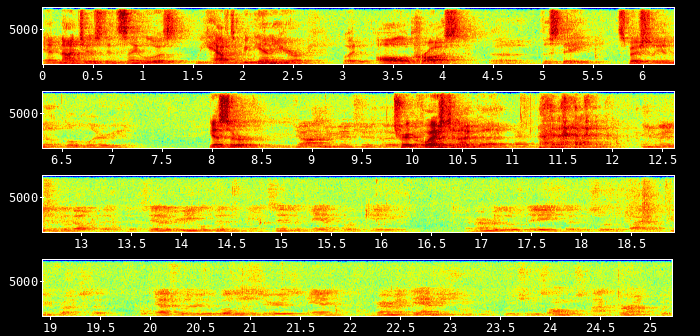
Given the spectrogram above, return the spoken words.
And not just in St. Louis, we have to begin here, but all across uh, the state, especially in the local area. Yes, sir. John, you mentioned. the Trick question, I bet. You mentioned the help that that Senator Eagleton and Senator Danforth gave. I remember those days, uh, there was sort of a fight on two fronts, the natural areas, the wilderness areas, and the Meramec Dam issue, which was almost concurrent with,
